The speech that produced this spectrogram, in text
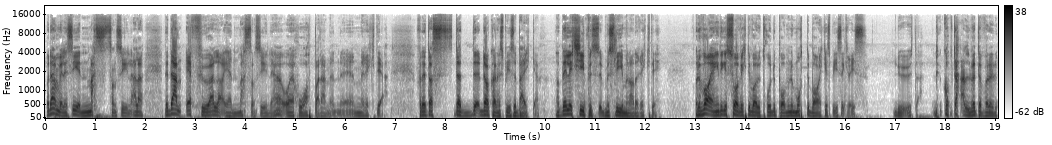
Og den vil jeg si er den mest sannsynlige. Eller det er den jeg føler er den mest sannsynlige, og jeg håper den er den riktige. For da, det, da kan jeg spise bacon. Det er litt kjipt hvis muslimene hadde riktig. Og det var egentlig ikke så viktig hva du trodde på, men du måtte bare ikke spise gris. Du er ute. Du kom til helvete fordi du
